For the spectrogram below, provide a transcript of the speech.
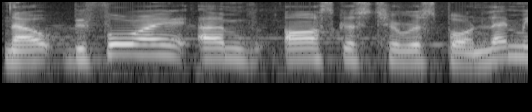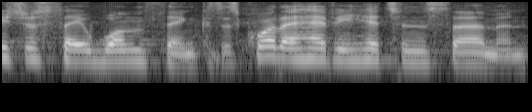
Now, before I um, ask us to respond, let me just say one thing, because it's quite a heavy hitting sermon.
